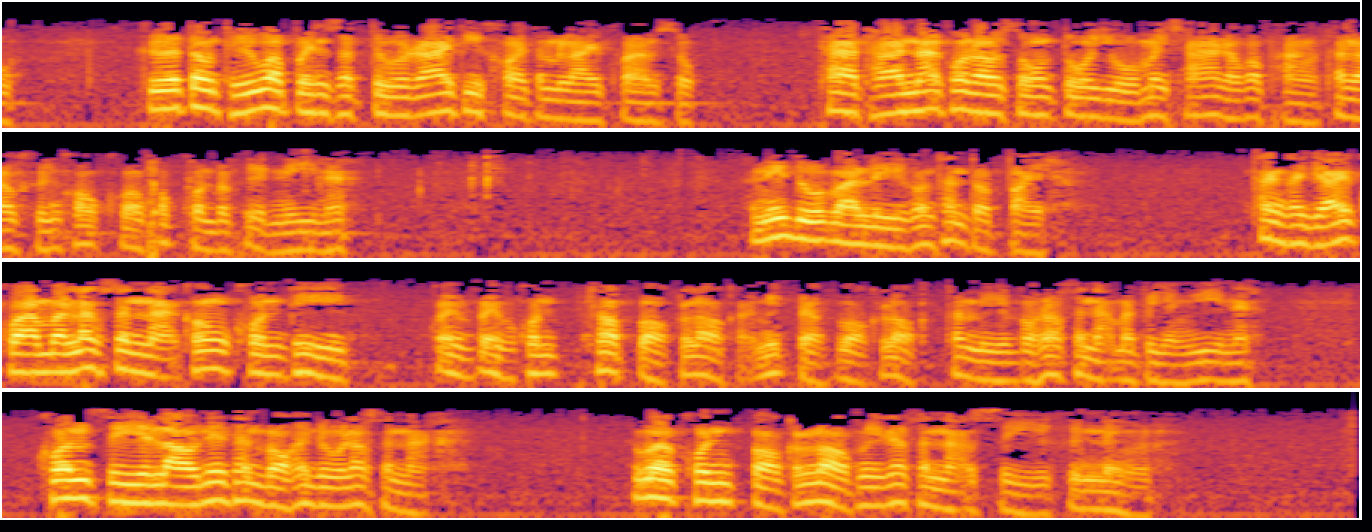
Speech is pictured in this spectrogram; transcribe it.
คือต้องถือว่าเป็นศัตรูร้ายที่คอยทำลายความสุข ถ้าฐานะของเราทรงตัวอยู่ไม่ช้าเราก็พัง ถ้าเราขืนครอบครองคบคนประเภทนี้นะอันนี้ดูบาลีของท่านต่อไป ท่านขยายความว่าลักษณะของคนที่ ไปคนชอบบอกลอกมิตรแบบบอกลอก ถ้ามีบอกลักษณะมาเป็นอย่างนี้นะคนสี่เหล่านี้ท่านบอกให้ดูลักษณะว่าคนปอกลอกมีลักษณะสี่คือหนึ่ง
